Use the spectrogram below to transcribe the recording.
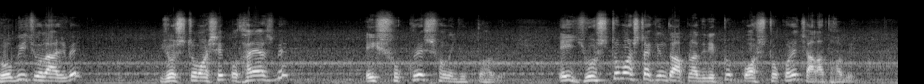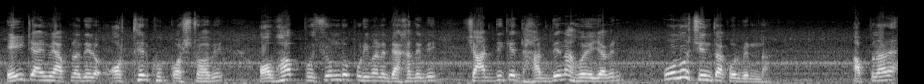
রবি চলে আসবে, জ্যৈষ্ঠ মাসে কোথায় আসবে? এই শুক্রের সঙ্গে যুক্ত হবে। এই জ্যৈষ্ঠ মাসটা কিন্তু আপনাদের একটু কষ্ট করে চালাতে হবে। এই টাইমে আপনাদের অর্থের খুব কষ্ট হবে। অভাব প্রচণ্ড পরিমাণে দেখা দেবে। চারদিকে ধার দেনা হয়ে যাবেন। কোনো চিন্তা করবেন না। আপনারা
